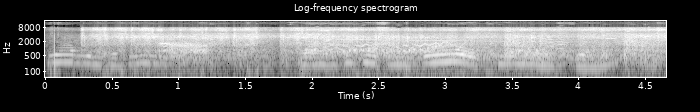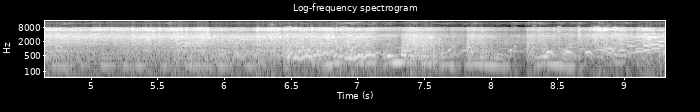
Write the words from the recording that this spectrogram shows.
Wir haben den Admin. Ja, und ich muss in Ruhe Knüppel stellen. Ich will immer den Admin. Immer.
